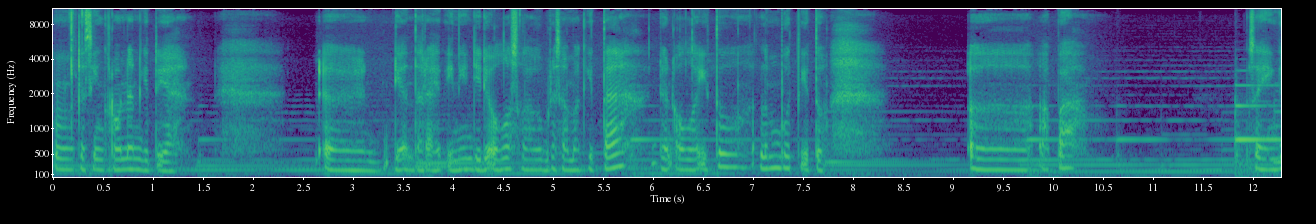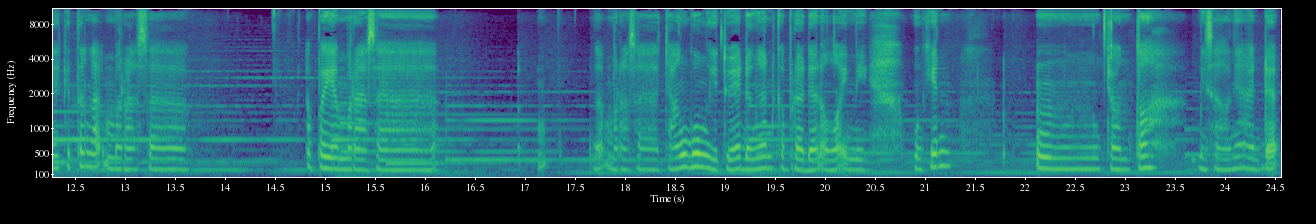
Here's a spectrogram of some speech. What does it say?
um, kesinkronan gitu ya? Uh, di antara ayat ini jadi Allah selalu bersama kita dan Allah itu lembut gitu uh, apa sehingga kita nggak merasa apa ya merasa nggak merasa canggung gitu ya dengan keberadaan Allah ini. Mungkin hmm, contoh misalnya ada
